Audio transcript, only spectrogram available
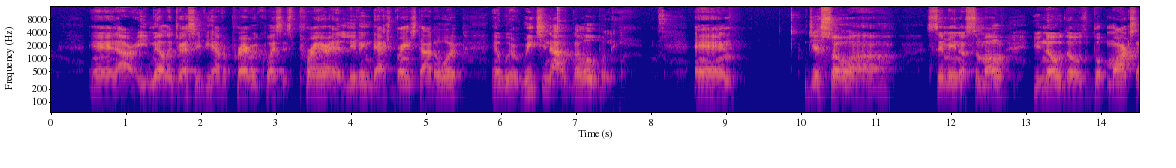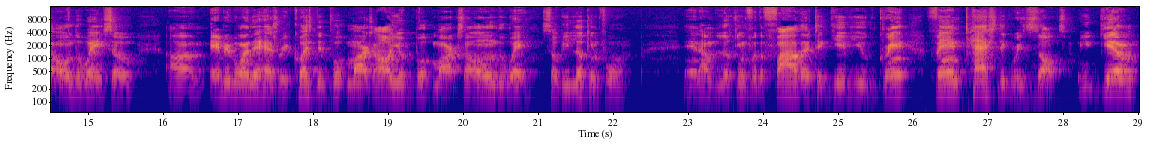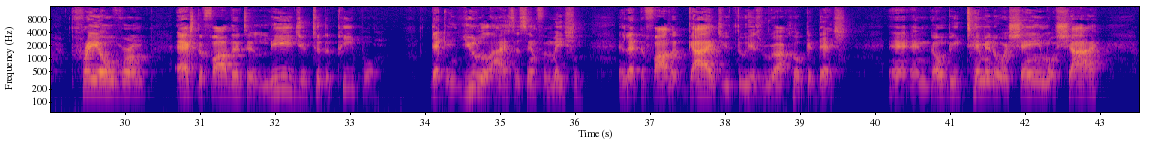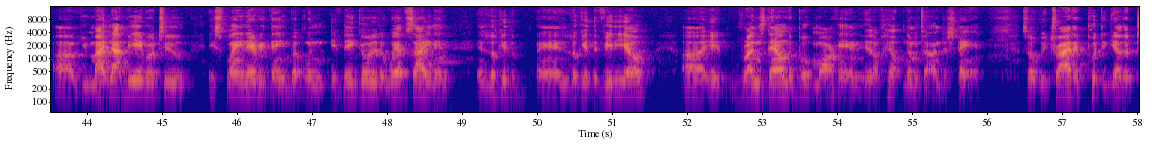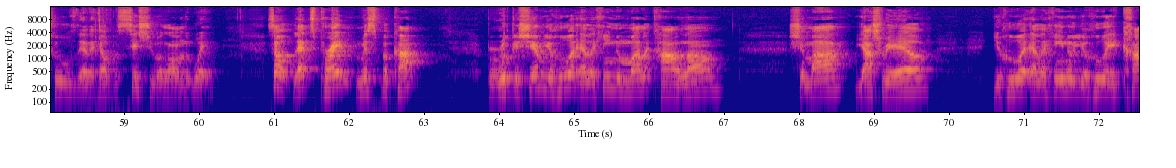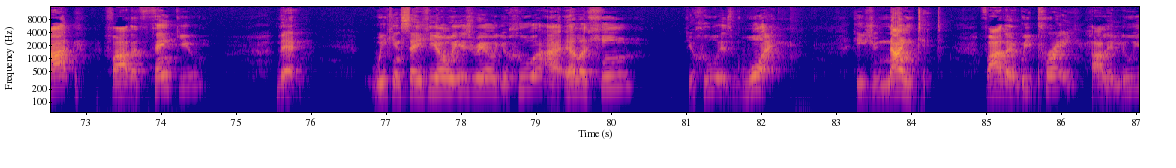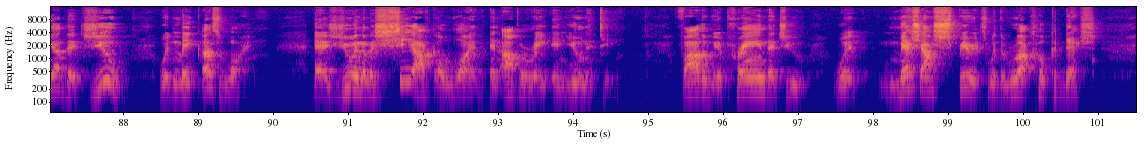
And our email address, if you have a prayer request, is prayer at living-branch.org. And we're reaching out globally. And just so uh, Simeon or Simone, you know those bookmarks are on the way. So um, everyone that has requested bookmarks, all your bookmarks are on the way. So be looking for them. And I'm looking for the Father to give you grant fantastic results. When you get them, pray over them. Ask the Father to lead you to the people that can utilize this information and let the Father guide you through his Ruach HaKodesh and, and don't be timid or ashamed or shy. Uh, you might not be able to explain everything, but when if they go to the website and and look at the and look at the video, uh, it runs down the bookmark and it'll help them to understand. So we try to put together tools that'll help assist you along the way. So let's pray, Miss Bakat. Baruch Hashem Yahuwah Eloheinu Malak Ha'olam Shema Yashriel Yahuwah Eloheinu, Yahuwah Echad. Father, thank you that we can say, Hear, Israel, Yahuwah, our Elohim. Yahuwah is one. He's united. Father, we pray, hallelujah, that you would make us one as you and the Mashiach are one and operate in unity. Father, we are praying that you would mesh our spirits with the Ruach HaKodesh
